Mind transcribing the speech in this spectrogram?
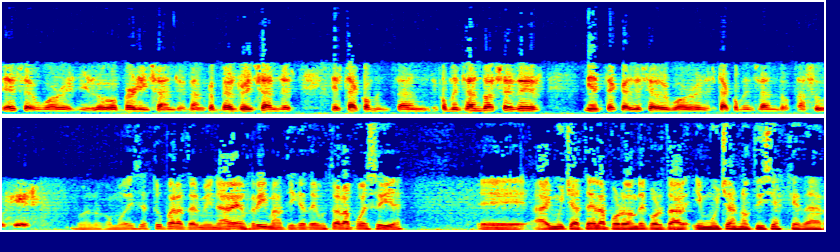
Elizabeth Warren y luego Bernie Sanders, aunque Bernie Sanders está comenzando, comenzando a ceder mientras que Elizabeth Warren está comenzando a surgir. Bueno, como dices tú, para terminar en rima, a ti que te gusta la poesía, eh, hay mucha tela por donde cortar y muchas noticias que dar.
